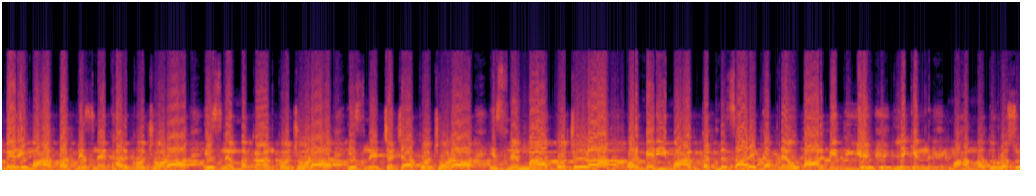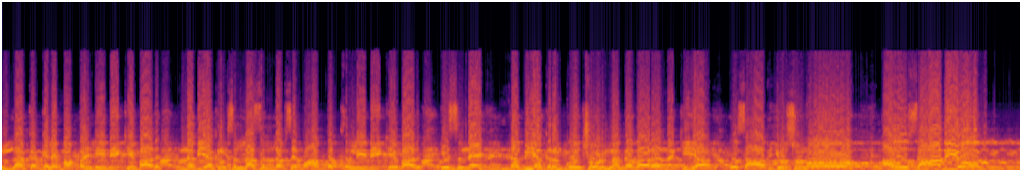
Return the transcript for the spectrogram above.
मेरी मोहब्बत में इसने घर को छोड़ा, इसने मकान को छोड़ा, इसने चचा को छोड़ा, इसने माँ को छोड़ा, और मेरी मोहब्बत में सारे कपड़े उतार भी दिए। लेकिन मोहम्मद रसुल्ला का कलेमा पढ़ लेने के बाद, नबी अकरम सल्लल्लाहु से मोहब्बत कर लेने के बाद, इसने नबी अकरम को छोड़ना गवारा न किया। ओ साहबियों सुनो, आओ साहबियों।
